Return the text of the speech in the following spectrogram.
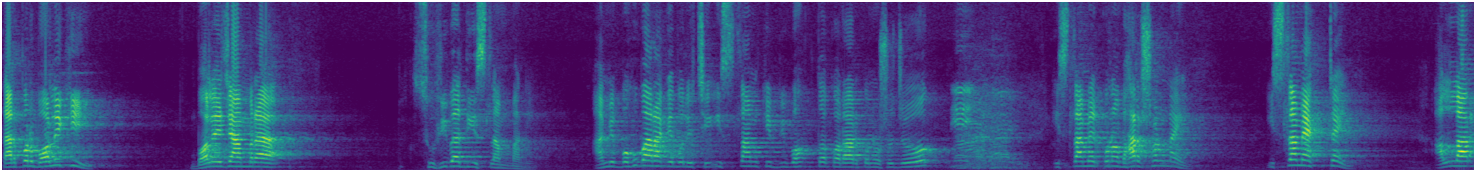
তারপর বলে কি? বলে যে আমরা সুফিবাদী ইসলাম মানি। আমি বহুবার আগে বলেছি, ইসলামকে বিভক্ত করার কোনো সুযোগ ইসলামের কোনো ভার্সন নাই। ইসলাম একটাই। আল্লাহর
